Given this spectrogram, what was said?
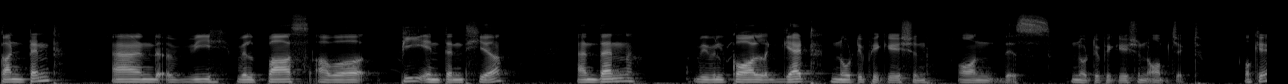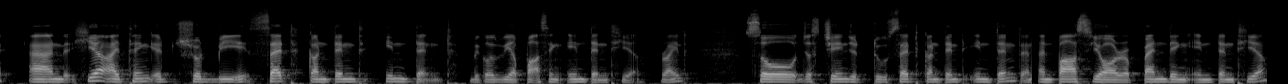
content. And we will pass our p intent here and then we will call get notification on this notification object okay and here I think it should be set content intent because we are passing intent here right so just change it to set content intent and, and pass your pending intent here.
